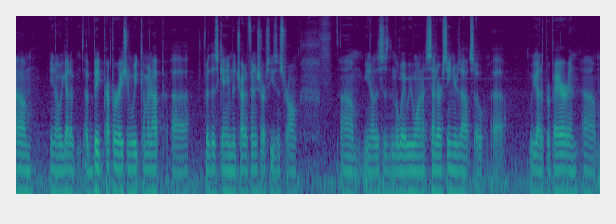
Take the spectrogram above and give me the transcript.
Um, you know, we got a, a big preparation week coming up uh, for this game to try to finish our season strong. Um, you know, this isn't the way we want to send our seniors out. So uh, we got to prepare and um,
